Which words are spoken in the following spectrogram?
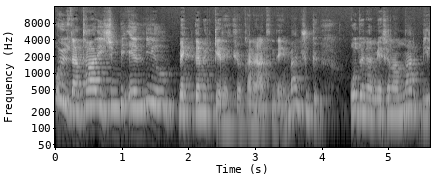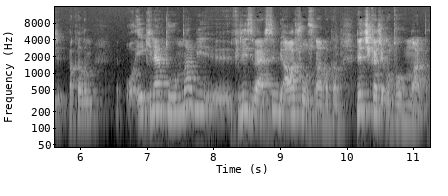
O yüzden tarih için bir 50 yıl beklemek gerekiyor kanaatindeyim ben. Çünkü o dönem yaşananlar bir bakalım o ekilen tohumlar bir e, filiz versin, bir ağaç olsunlar bakalım. Ne çıkacak o tohumlardan?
